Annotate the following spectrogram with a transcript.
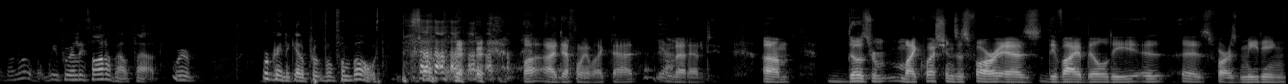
I don't know, but we've really thought about that. We're, we're going to get approval from both. Well, I definitely like that, that attitude. Um, those are my questions as far as the viability, uh, as far as meeting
